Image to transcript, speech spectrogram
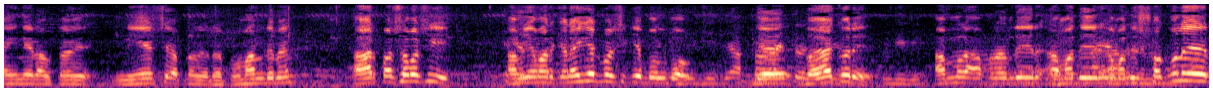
আইনের আওতায় নিয়ে এসে আপনারা এটা প্রমাণ দেবেন। আর পাশাপাশি আমি আমার কেনাইঘাটবাসীকে বলব যে দয়া করে আমরা আপনাদের আমাদের আমাদের সকলের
